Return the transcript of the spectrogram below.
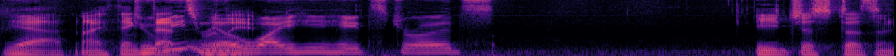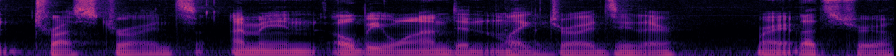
Yeah. And I think Do that's we know really- why he hates droids? He just doesn't trust droids. I mean, Obi Wan didn't like droids either, right? That's true.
